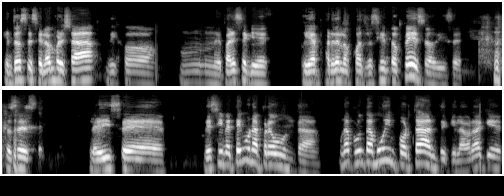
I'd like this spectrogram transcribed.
Entonces el hombre ya dijo, mm, me parece que voy a perder los 400 pesos, dice. Entonces le dice, decime, tengo una pregunta, una pregunta muy importante, que la verdad que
